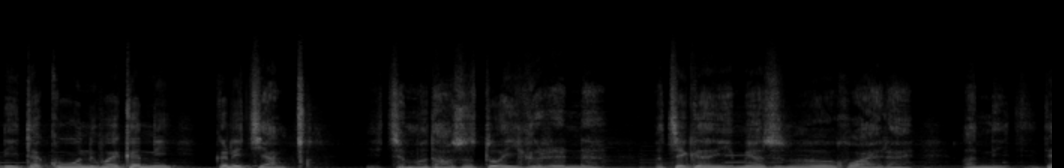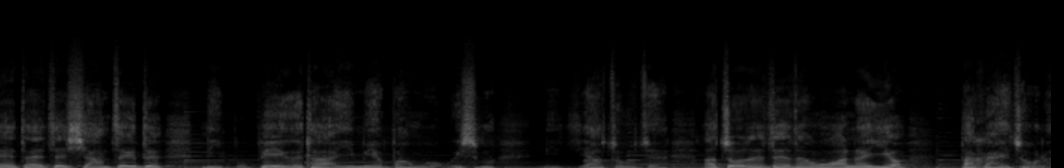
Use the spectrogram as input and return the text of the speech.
你的顾问会跟你跟你讲，你怎么老是多一个人呢？啊，这个人也没有什么坏的啊，你在在在想这个的，你不配合他也没有办法，为什么你要走这样啊？走了这都完了以后，大概走了。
